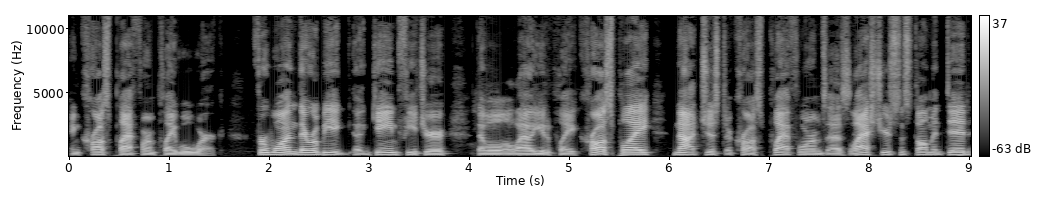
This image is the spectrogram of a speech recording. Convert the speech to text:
and cross-platform play will work. For one, there will be a, a game feature that will allow you to play cross-play, not just across platforms as last year's installment did,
